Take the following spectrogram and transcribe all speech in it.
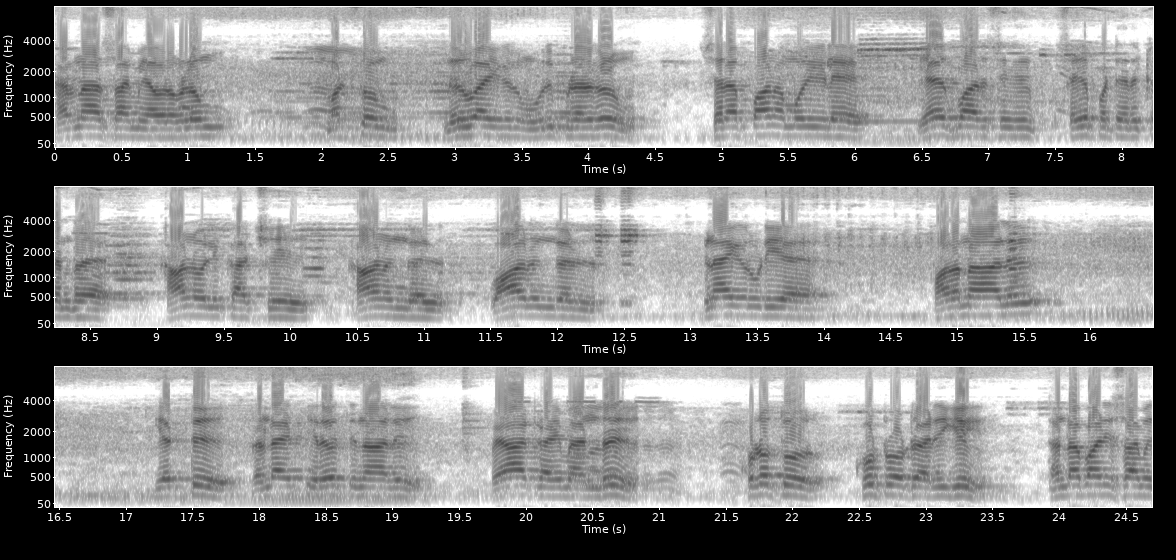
கருணாசாமி அவர்களும் மற்றும் நிர்வாகிகளும் உறுப்பினர்களும் சிறப்பான முறையிலே ஏற்பாடு செய்ய செய்யப்பட்டிருக்கின்ற காணொளி காட்சியை காணுங்கள் வாருங்கள். விநாயகருடைய பதினாலு எட்டு ரெண்டாயிரத்தி இருபத்தி நாலு வியாழக்கிழமை அன்று குடத்தூர் கூட்டுரோட்டு அருகில் தண்டபாணி சாமி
